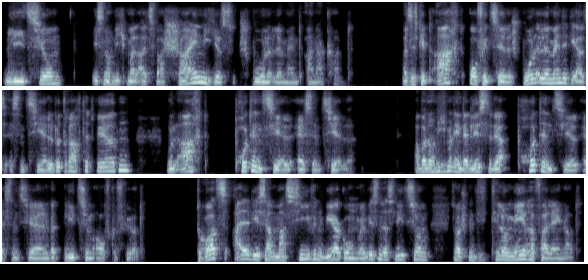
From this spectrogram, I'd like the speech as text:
Lithium ist noch nicht mal als wahrscheinliches Spurenelement anerkannt. Also es gibt acht offizielle Spurenelemente, die als essentiell betrachtet werden und acht potenziell essentielle. Aber noch nicht mal in der Liste der potenziell essentiellen wird Lithium aufgeführt. Trotz all dieser massiven Wirkungen. Wir wissen, dass Lithium zum Beispiel die Telomere verlängert.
